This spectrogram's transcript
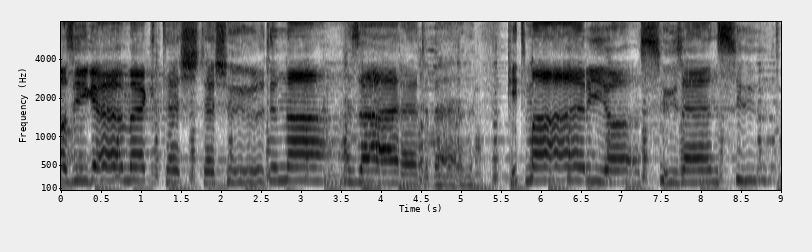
Az ige megtestesült Názáretben, Kit Mária szüzen szült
